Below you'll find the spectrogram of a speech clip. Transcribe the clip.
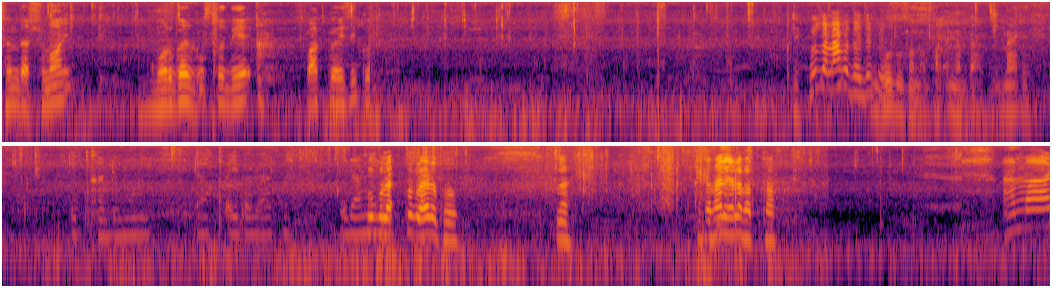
সন্ধ্যার সময় মুরগের গোস্ত দিয়ে পাক করেছি বুঝছ না না দা নাকে টুকলা টুকলা এটা থো না এটা ভালো এলা ভাত খা আমার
